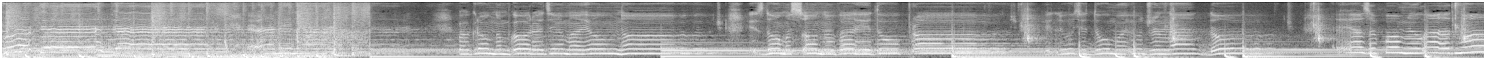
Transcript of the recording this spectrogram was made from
Вот это а меня. В огромном городе моем ночь. Из дома сонного иду прочь. И люди думают, жена, дочь Я запомнила одно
